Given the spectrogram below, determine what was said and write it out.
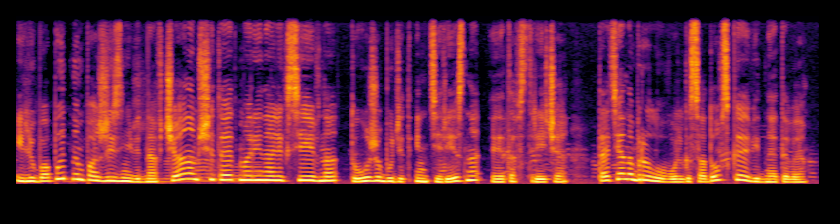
И любопытным по жизни видновчанам, считает Марина Алексеевна, тоже будет интересна эта встреча. Татьяна Брылова, Ольга Садовская, Видное ТВ.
